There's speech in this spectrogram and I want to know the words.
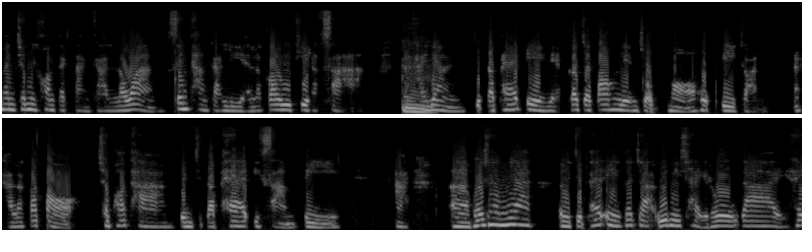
มันจะมีความแตกต่างกันระหว่างเส้นทางการเรียนแล้วก็วิธีรักษานะคะอืมอย่างจิตแพทย์เองเนี่ยก็จะต้องเรียนจบหมอ 6 ปีก่อนนะคะ แล้วก็ต่อเฉพาะทางเป็นจิตแพทย์อีก 3 ปีค่ะอ่าเพราะฉะนั้นเนี่ยเออจิตแพทย์เองก็จะวินิจฉัยโรคได้ให้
